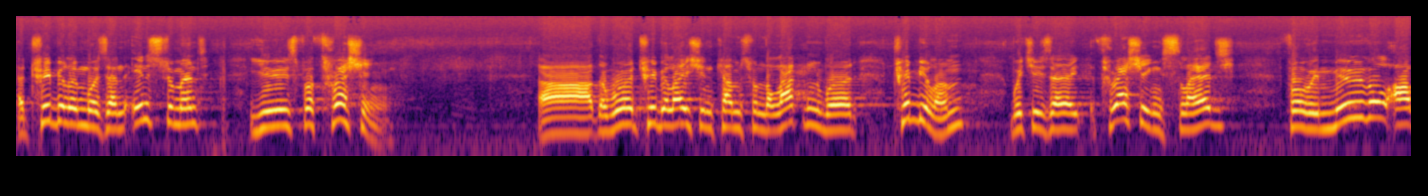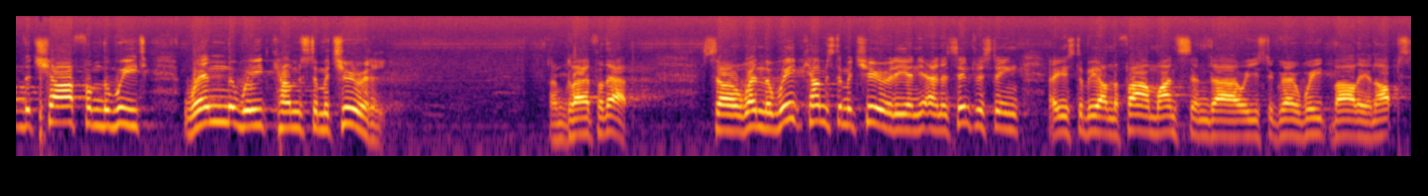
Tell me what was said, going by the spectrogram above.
a tribulum was an instrument used for threshing. Uh, the word tribulation comes from the Latin word tribulum, which is a threshing sledge for removal of the chaff from the wheat when the wheat comes to maturity. I'm glad for that. So when the wheat comes to maturity, and, and it's interesting, I used to be on the farm once and uh, we used to grow wheat, barley, and hops,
